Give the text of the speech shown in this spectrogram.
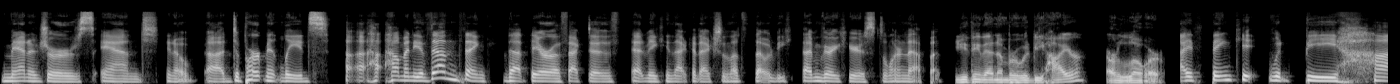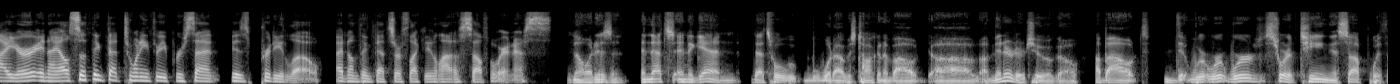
managers and you know uh, department leads uh, how many of them think that they're effective at making that connection that's that would be i'm very curious to learn that but do you think that number would be higher or lower I think it would be higher. And I also think that 23% is pretty low. I don't think that's reflecting a lot of self awareness. No, it isn't. And that's, and again, that's what, what I was talking about uh, a minute or two ago about that we're, we're, we're sort of teeing this up with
